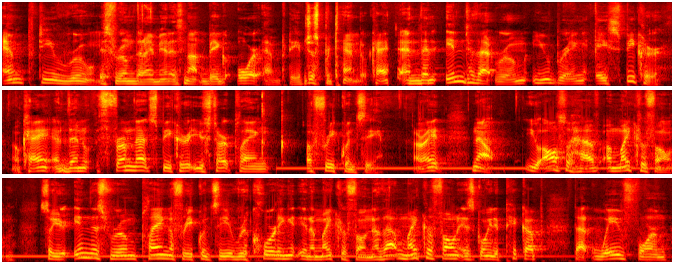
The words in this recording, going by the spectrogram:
empty room. This room that I'm in is not big or empty, just pretend, okay? And then into that room, you bring a speaker, okay? And then from that speaker, you start playing a frequency, all right? Now, you also have a microphone. So you're in this room playing a frequency, recording it in a microphone. Now that microphone is going to pick up that waveform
